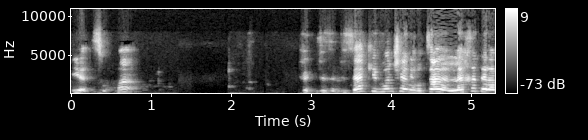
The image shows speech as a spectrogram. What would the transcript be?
היא עצומה. וזה, וזה הכיוון שאני רוצה ללכת אליו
